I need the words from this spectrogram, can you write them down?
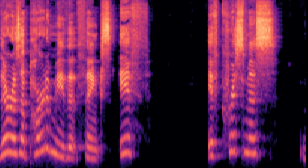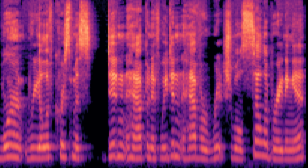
there is a part of me that thinks if if Christmas weren't real, if Christmas didn't happen, if we didn't have a ritual celebrating it,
